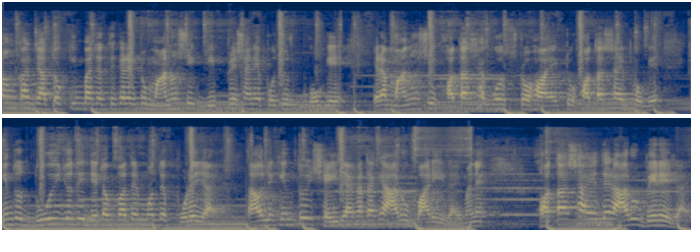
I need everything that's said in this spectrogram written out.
সংখ্যার জাতক কিংবা জাতিকারা একটু মানসিক ডিপ্রেশনে প্রচুর ভোগে। এরা মানসিক হতাশাগ্রস্ত হয়, একটু হতাশায় ভোগে। কিন্তু দুই যদি ডেট অফ বার্থের মধ্যে পড়ে যায়, তাহলে কিন্তু সেই জায়গাটাকে আরও বাড়িয়ে দেয়। মানে হতাশা এদের আরও বেড়ে যায়।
